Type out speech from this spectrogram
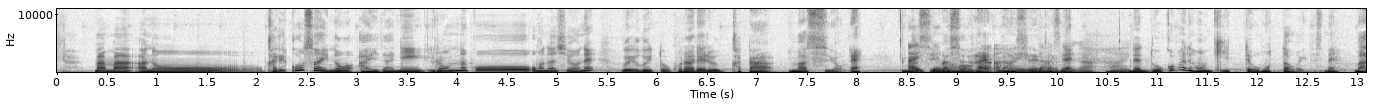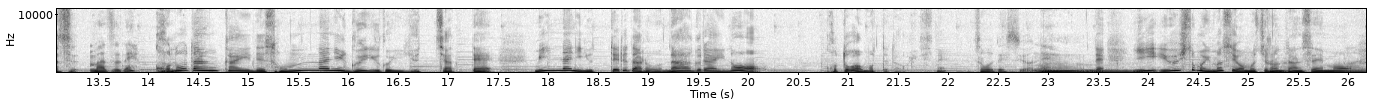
まあまあ、あのー仮交際の間にい。ろんなこう、お話をねぐいぐいと来られる方いますよね。いますいます、方が、はい、男性からね。はい。でどこまで本気って思った方がいいですね。まず。まずね。この段階でそんなにぐいぐい言っちゃってみんなに言ってるだろうなぐらいのことは思ってた方がいいですね。そうですよね。うん、で言う人もいますよもちろん男性も、はい。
